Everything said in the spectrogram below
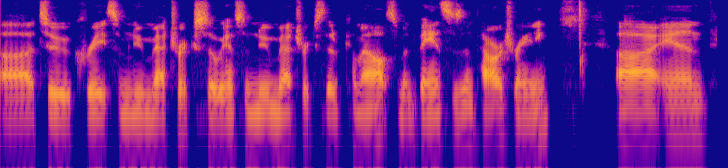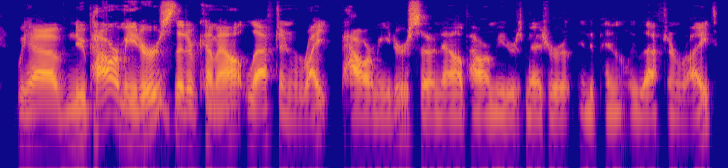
uh, to create some new metrics. So we have some new metrics that have come out, some advances in power training. Uh, and we have new power meters that have come out, left and right power meters. So now power meters measure independently left and right.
